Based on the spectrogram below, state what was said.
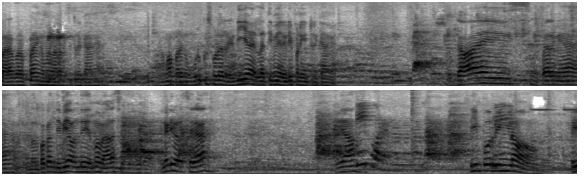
பரபரப்பாக எங்கள் அம்மா வேலை பார்த்துட்டு இருக்காங்க. அம்மா பாருங்கள் முறுக்கு சூட ரெடியாக எல்லாத்தையுமே ரெடி பண்ணிகிட்டு இருக்காங்க. காய்ஸ் பாருங்க. அந்த பக்கம் திவ்யா வந்து என்னமோ வேலை செஞ்சுட்டு இருக்கா. என்னடி வேலை செய்ற? திவ்யா? டீ போடுறீங்களோ? டீ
